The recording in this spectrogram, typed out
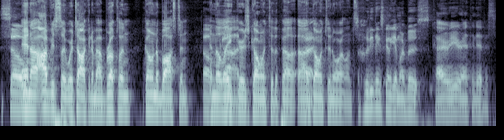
So And uh, obviously, we're talking about Brooklyn going to Boston Oh, and the God. Lakers going to the Pel- uh, Right. going to New Orleans. who do you think's gonna get more boosts, Kyrie or Anthony Davis?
